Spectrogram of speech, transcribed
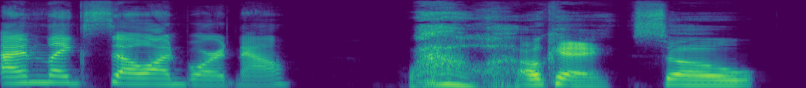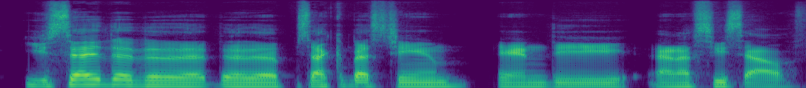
I'm like so on board now. Wow. Okay. So you say that the, the the second best team in the NFC South.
